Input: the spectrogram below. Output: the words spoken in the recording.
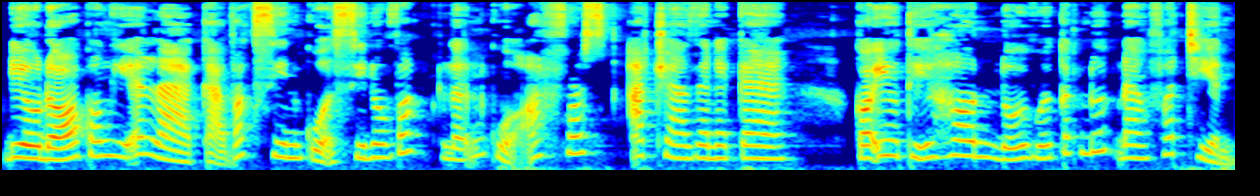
Điều đó có nghĩa là cả vaccine của Sinovac lẫn của Oxford AstraZeneca có ưu thế hơn đối với các nước đang phát triển,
